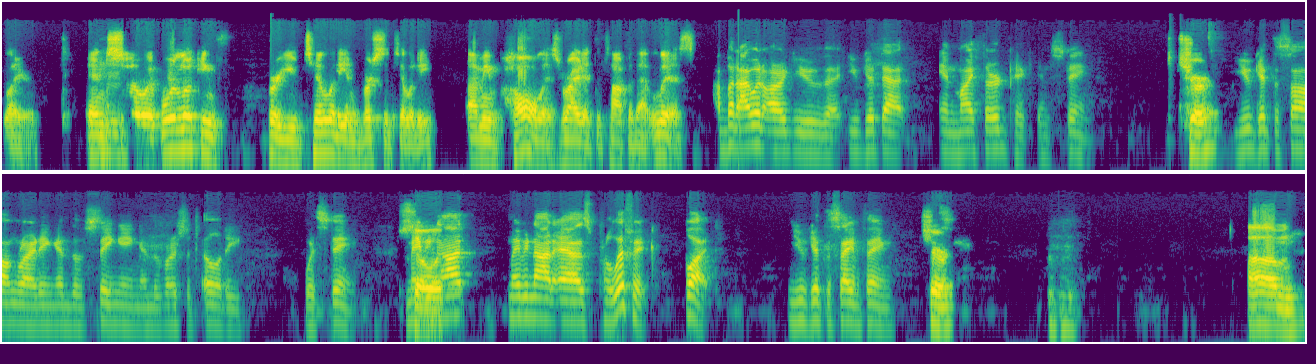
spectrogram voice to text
player. And Mhm. so, if we're looking for utility and versatility, I mean, Paul is right at the top of that list. But I would argue that you get that in my third pick in Sting. Sure. You get the songwriting and the singing and the versatility with Sting. So, Maybe not maybe not as prolific, but you get the same thing. sure. Mhm. Um,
